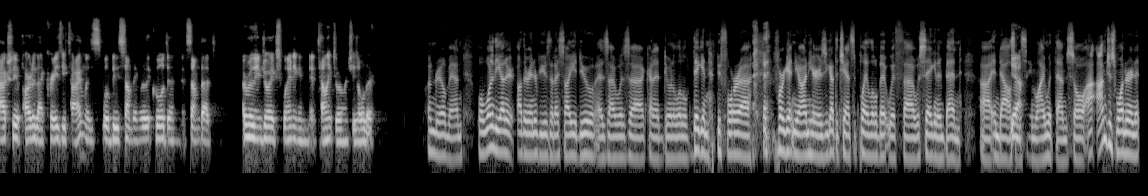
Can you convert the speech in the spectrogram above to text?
actually a part of that crazy time was will be something really cool to, and something that I really enjoy explaining and, and telling to her when she's older. Unreal, man. Well, one of the other other interviews that I saw you do as I was uh, kind of doing a little digging before uh, before getting you on here is you got the chance to play a little bit with uh, with Seguin and Benn uh, in Dallas yeah. on the same line with them. So I, am just wondering,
